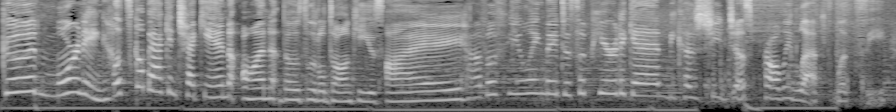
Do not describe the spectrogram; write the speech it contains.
good morning. Let's go back and check in on those little donkeys. I have a feeling they disappeared again because she just probably left. Let's see.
